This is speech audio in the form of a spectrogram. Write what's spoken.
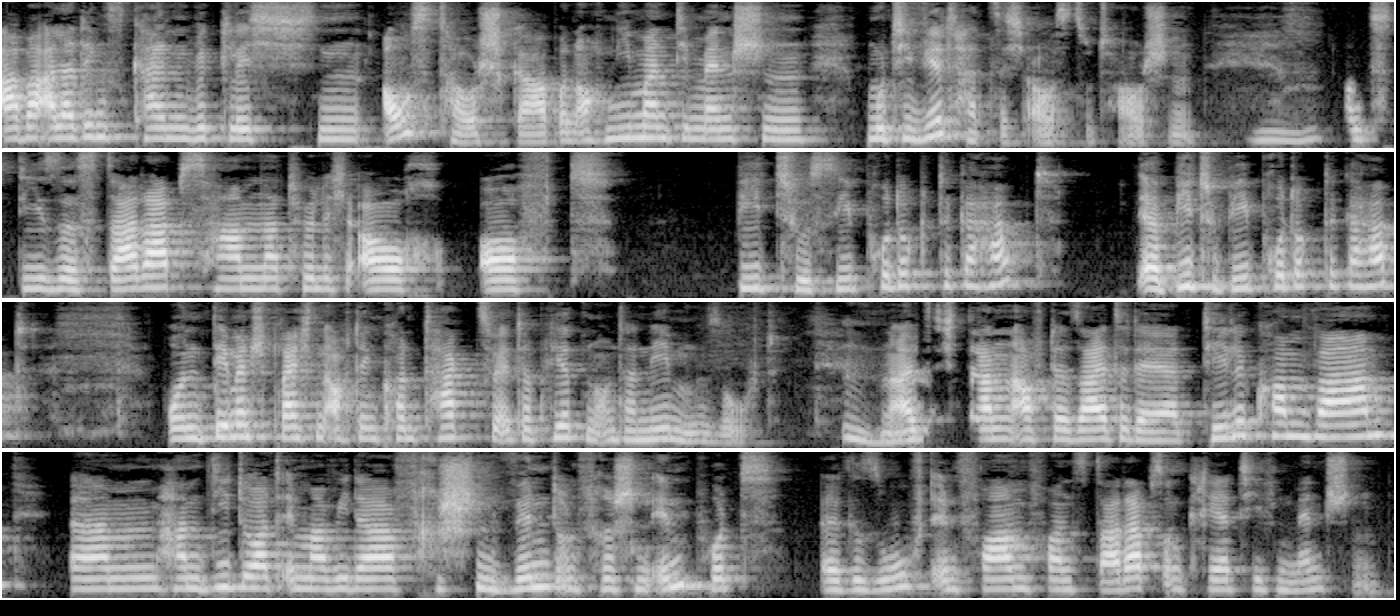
aber allerdings keinen wirklichen Austausch gab und auch niemand die Menschen motiviert hat, sich auszutauschen. Mhm. Und diese Startups haben natürlich auch oft B2C-Produkte gehabt, äh, B2B-Produkte gehabt und dementsprechend auch den Kontakt zu etablierten Unternehmen gesucht. Mhm. Und als ich dann auf der Seite der Telekom war, ähm, haben die dort immer wieder frischen Wind und frischen Input äh, gesucht in Form von Startups und kreativen Menschen.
